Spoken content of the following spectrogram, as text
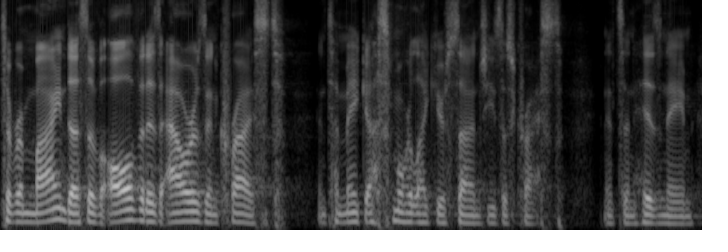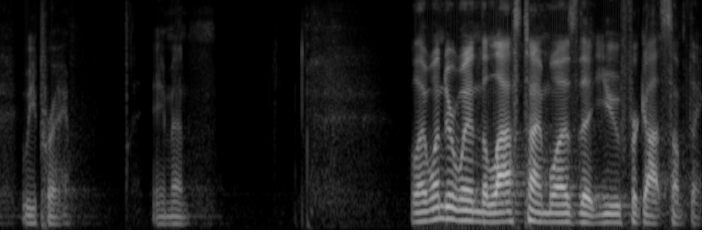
to remind us of all that is ours in Christ and to make us more like your Son, Jesus Christ. And it's in his name we pray. Amen. Well, I wonder when the last time was that you forgot something.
